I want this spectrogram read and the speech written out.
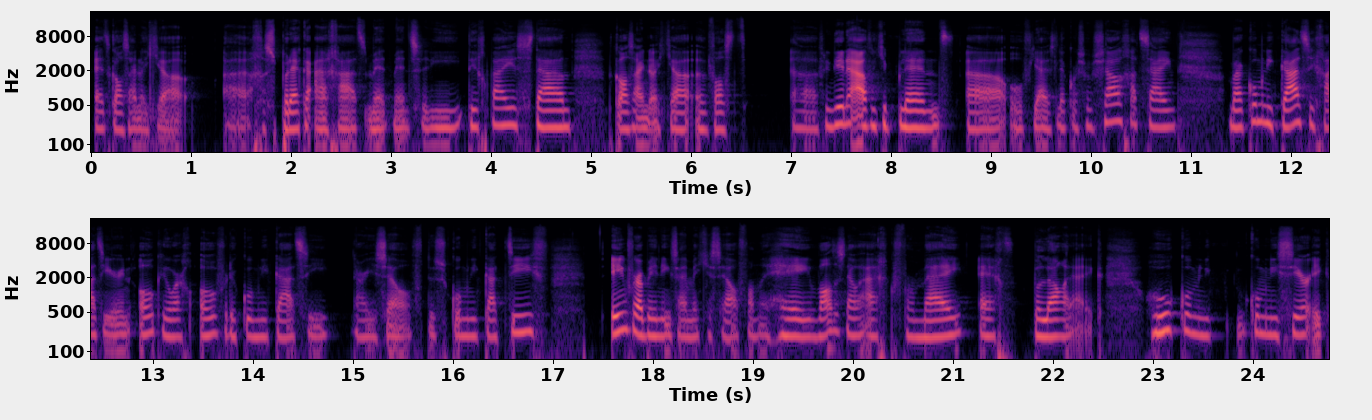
het kan zijn dat je uh, gesprekken aangaat met mensen die dicht bij je staan. Het kan zijn dat je een vast uh, vriendinnenavondje plant uh, of juist lekker sociaal gaat zijn. Maar communicatie gaat hierin ook heel erg over de communicatie naar jezelf. Dus communicatief in verbinding zijn met jezelf. Van hey, wat is nou eigenlijk voor mij echt belangrijk? Hoe communiceer ik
